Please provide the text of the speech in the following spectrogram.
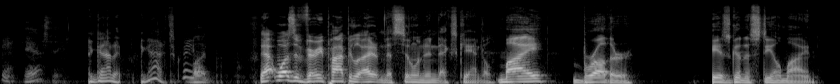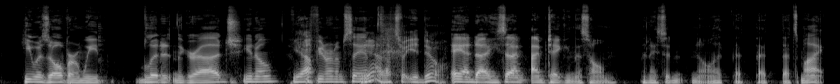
Fantastic. I got it. I got it. It's great. But that was a very popular item, that cylinder index candle. My brother is going to steal mine. He was over and we lit it in the garage, you know, Yeah. if you know what I'm saying. Yeah, that's what you do. And uh, he said, I'm, I'm taking this home. And I said, no, that, that, that that's mine.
